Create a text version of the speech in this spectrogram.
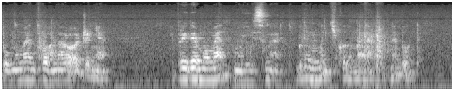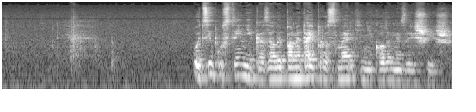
був момент твого народження, і прийде момент моєї смерті. Буде мить, коли мене не буде. У пустині казали, пам'ятай про смерть ніколи не зрішиш.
